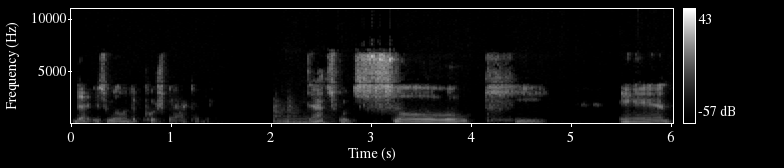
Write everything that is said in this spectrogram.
that is willing to push back on you. Mm. That's what's so key. And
